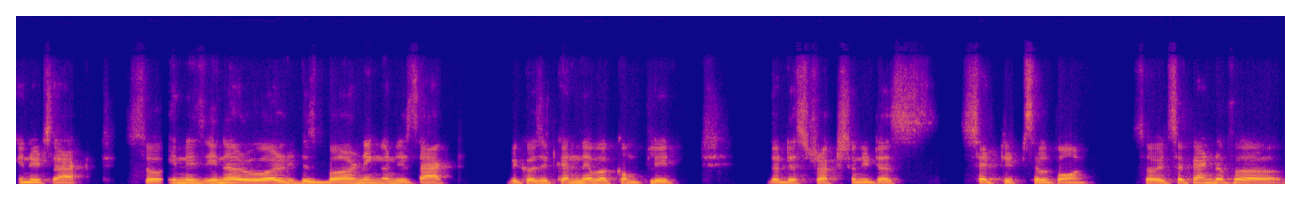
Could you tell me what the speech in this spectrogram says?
in its act. So in his inner world it is burning on his act because it can never complete the destruction it has set itself on. So it's a kind of a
